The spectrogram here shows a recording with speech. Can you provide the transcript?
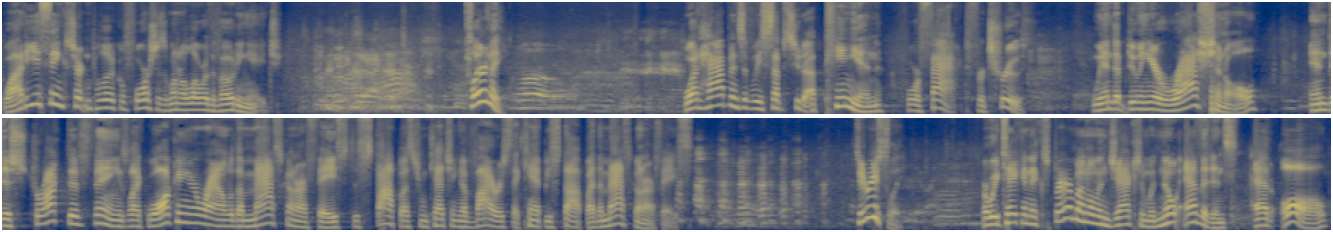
Why do you think certain political forces want to lower the voting age? Clearly. What happens if we substitute opinion for fact, for truth? We end up doing irrational and destructive things like walking around with a mask on our face to stop us from catching a virus that can't be stopped by the mask on our face. Seriously. Or we take an experimental injection with no evidence at all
